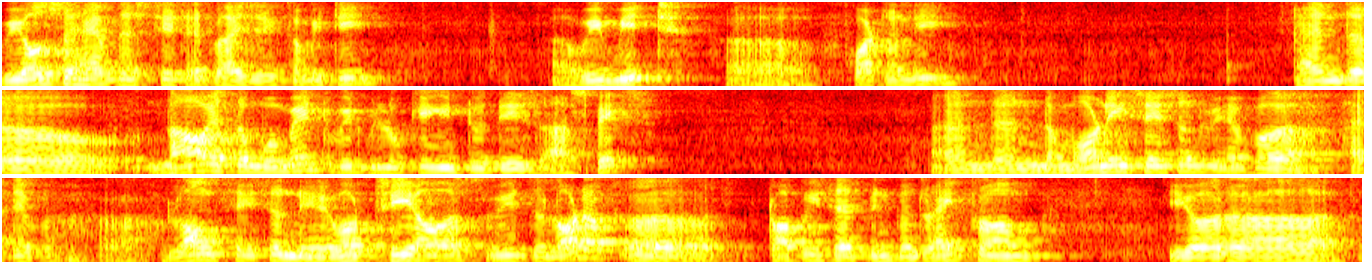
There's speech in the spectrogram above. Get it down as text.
We also have the State Advisory Committee. Uh, we meet uh, quarterly and uh, now at the moment we'll be looking into these aspects. And then the morning session, we have uh, had a uh, long session, about three hours, with a lot of uh, topics has been right from your uh,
